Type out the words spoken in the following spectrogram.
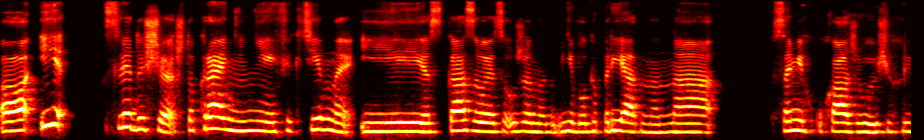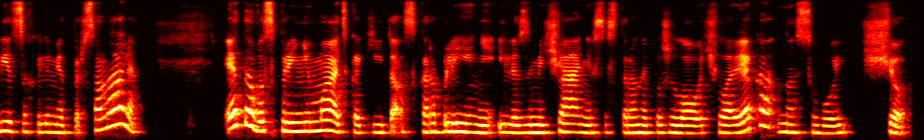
А, и следующее, что крайне неэффективно и сказывается уже неблагоприятно на самих ухаживающих лицах или медперсонале, это воспринимать какие-то оскорбления или замечания со стороны пожилого человека на свой счет.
